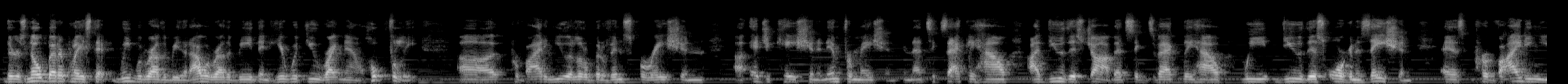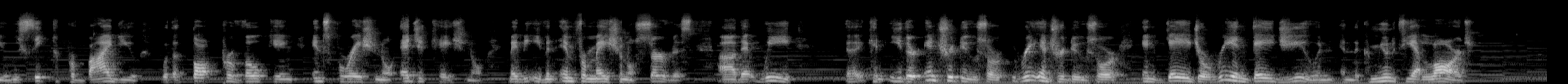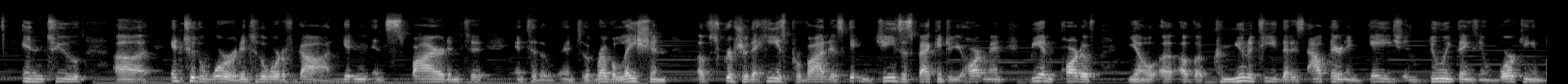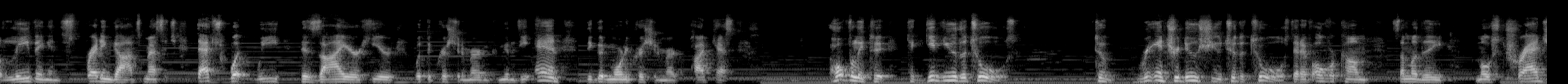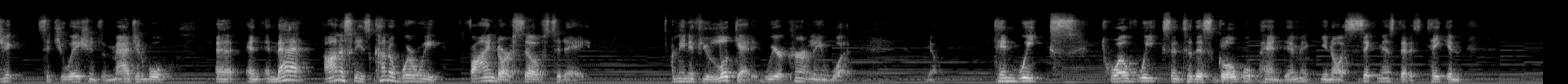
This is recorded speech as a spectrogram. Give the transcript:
there's no better place that we would rather be, that I would rather be, than here with you right now. Hopefully, uh, providing you a little bit of inspiration, uh, education, and information. And that's exactly how I view this job. That's exactly how we view this organization as providing you. We seek to provide you with a thought provoking, inspirational, educational, maybe even informational service uh, that we uh, can either introduce or reintroduce or engage or re-engage you and, and the community at large into uh, into the word into the word of god getting inspired into into the into the revelation of scripture that he has provided us getting jesus back into your heart man being part of you know a, of a community that is out there and engaged in doing things and working and believing and spreading god's message. That's what we desire here with the christian american community and the good morning christian America podcast. Hopefully to to give you the tools to reintroduce you to the tools that have overcome some of the most tragic situations imaginable. Uh, and and that honestly is kind of where we find ourselves today. I mean, if you look at it, we are currently in what, 10 weeks, 12 weeks into this global pandemic, you know, a sickness that has taken,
